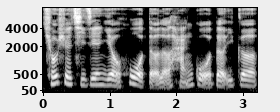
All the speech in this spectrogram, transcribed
求学期间也有获得了韩国的一个。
